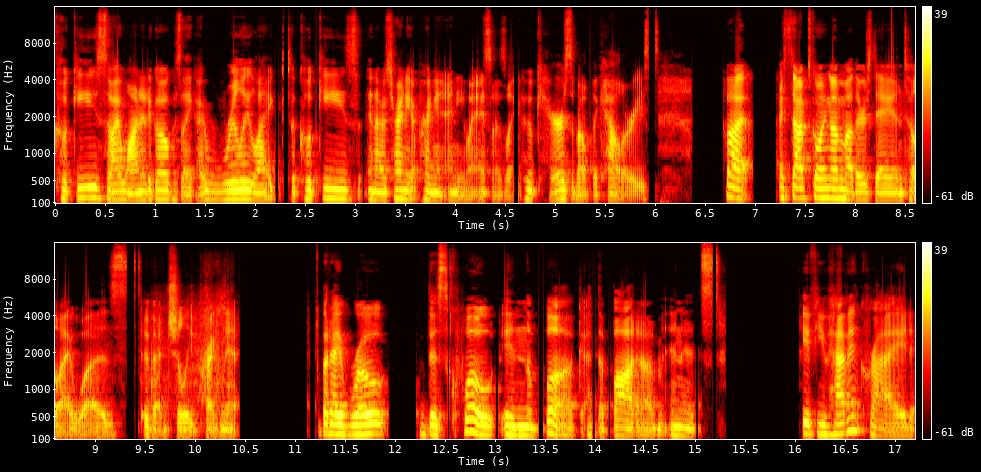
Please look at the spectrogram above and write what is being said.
cookies, so I wanted to go because like I really liked the cookies and I was trying to get pregnant anyway. So I was like, who cares about the calories? But I stopped going on Mother's Day until I was eventually pregnant. But I wrote this quote in the book at the bottom, and it's if you haven't cried,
